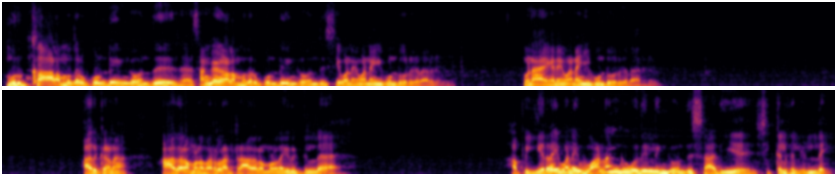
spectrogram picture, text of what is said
முற்காலம் முதல் கொண்டு இங்கே வந்து ச- சங்ககாலம் முதல் கொண்டு இங்கே வந்து சிவனை வணங்கி கொண்டு வருகிறார்கள். விநாயகனை வணங்கி கொண்டு வருகிறார்கள். அதுக்கான ஆதாரமெல்லாம் வரலாற்று ஆதாரமெல்லாம் இருக்குல்ல? அப்போ இறைவனை வணங்குவதில் இங்கே வந்து சாதிய சிக்கல்கள் இல்லை.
